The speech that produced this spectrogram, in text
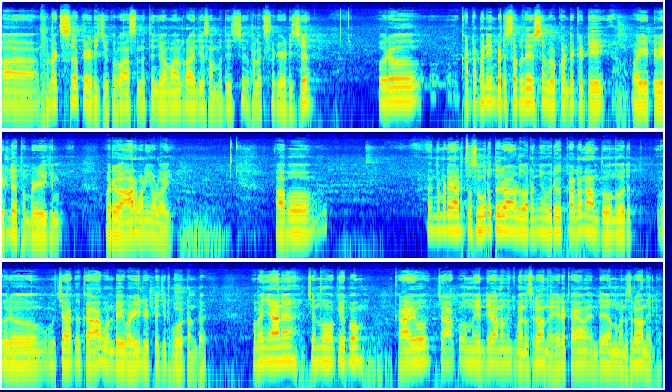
ആ, ഫ്ലക്സ് ഒക്കെ അടിച്ചു. കൃപാസനത്തിന് ജവമാൽ റാലിയെ സംബന്ധിച്ച് ഫ്ലക്സ് ഒക്കെ അടിച്ച് ഒരു കട്ടപ്പനയും പരിസര ഒക്കെ കൊണ്ട് കെട്ടി വൈകിട്ട് വീട്ടിലെത്തുമ്പോഴേക്കും ഒരു ആറ് മണിയോളമായി. അപ്പോൾ നമ്മുടെ അടുത്ത സുഹൃത്ത് ഒരാൾ പറഞ്ഞു ഒരു കള്ളനാന്ന് തോന്നുന്നു. ഒരു ഒരു ചാക്ക് കാ കൊണ്ട് ഈ വഴിയിലിട്ടിച്ചിട്ട് പോയിട്ടുണ്ട്. അപ്പം ഞാൻ ചെന്ന് നോക്കിയപ്പം കായോ ചാക്കോ ഒന്നും എന്റെ ആണെന്ന് എനിക്ക് മനസ്സിലാവുന്നില്ല. ഏലക്കായ എന്റെ ആണെന്ന് മനസ്സിലാവുന്നില്ല.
